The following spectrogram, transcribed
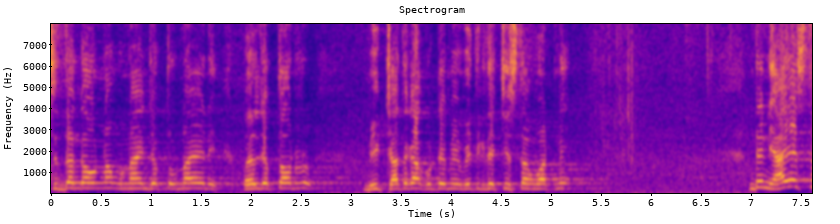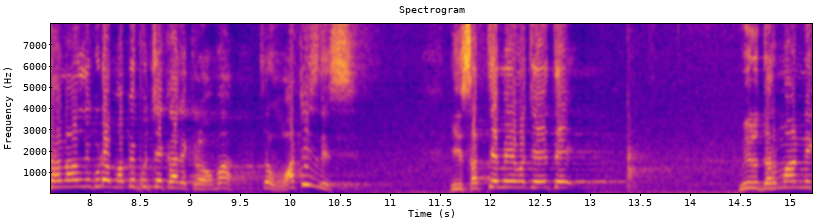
సిద్ధంగా ఉన్నాం ఉన్నాయని చెప్తూ ఉన్నాయని వాళ్ళు చెప్తా ఉన్నారు. మీకు చేత కాకుంటే మేము వెతికి తెచ్చిస్తాం వాటిని. అంటే న్యాయస్థానాలని కూడా మభ్యపుచ్చే కార్యక్రమమా? సో వాట్ ఈస్ దిస్ ఈ సత్యమేవ చేతే మీరు ధర్మాన్ని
